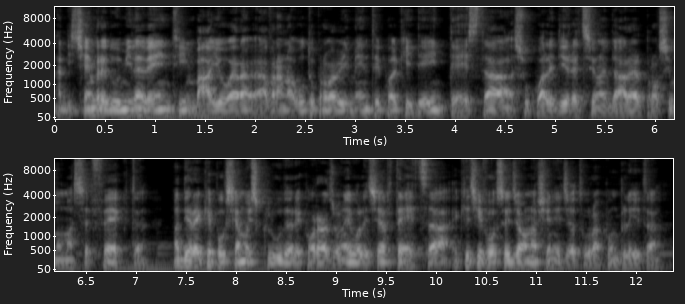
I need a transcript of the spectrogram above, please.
A dicembre 2020 in BioWare avranno avuto probabilmente qualche idea in testa su quale direzione dare al prossimo Mass Effect, ma direi che possiamo escludere con ragionevole certezza che ci fosse già una sceneggiatura completa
